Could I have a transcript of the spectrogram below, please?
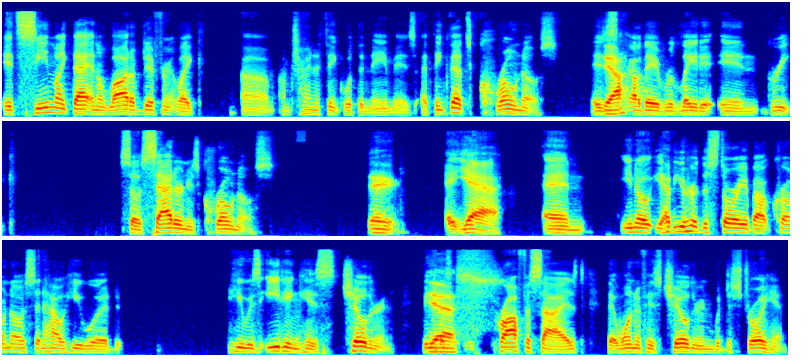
it's seen like that in a lot of different like um I'm trying to think what the name is. I think that's Kronos is Yeah. how they relate it in Greek. So Saturn is Kronos. Dang. Uh, Yeah. And you know, have you heard the story about Kronos and how he would he was eating his children because it was Yes. prophesized that one of his children would destroy him.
